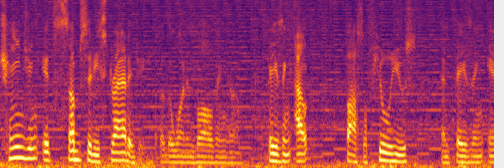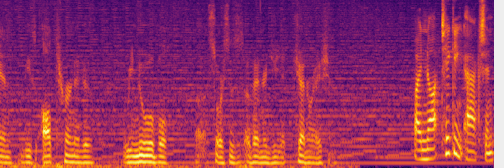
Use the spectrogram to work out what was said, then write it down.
changing its subsidy strategy, uh, the one involving uh, phasing out fossil fuel use and phasing in these alternative renewable uh, sources of energy generation. By not taking action,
